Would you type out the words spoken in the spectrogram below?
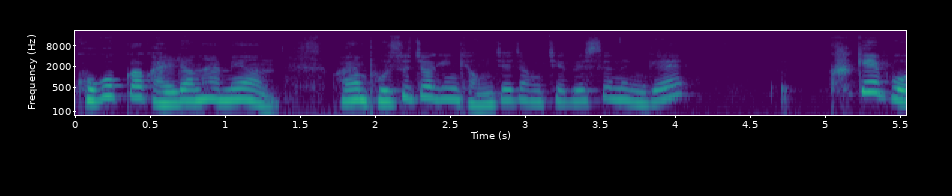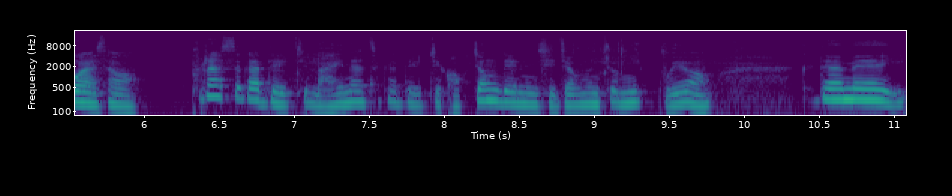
그것과 관련하면 과연 보수적인 경제 정책을 쓰는 게 크게 보아서 플러스가 될지 마이너스가 될지 걱정되는 지점은 좀 있고요. 그다음에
